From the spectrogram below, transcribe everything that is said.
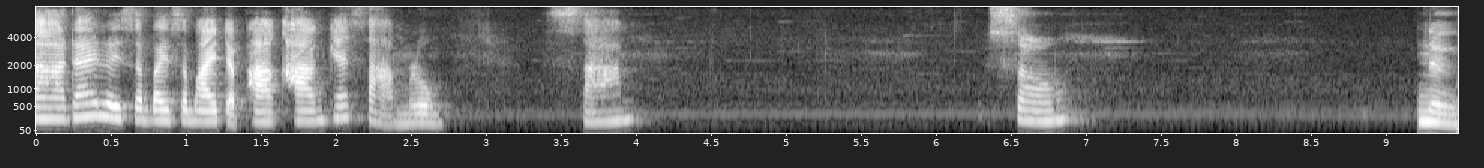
ตาได้เลยสบายๆแต่พาค้างแค่สามลมสามสอง หนึ่ง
